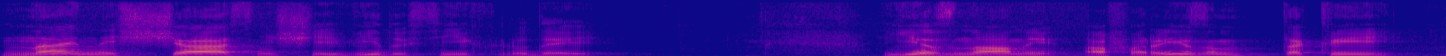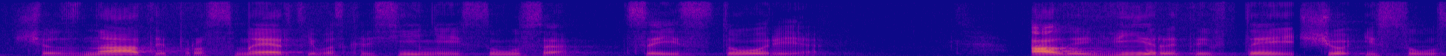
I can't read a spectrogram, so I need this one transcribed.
найнещасніший від усіх людей. Є знаний афоризм такий, що знати про смерть і Воскресіння Ісуса це історія. Але вірити в те, що Ісус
